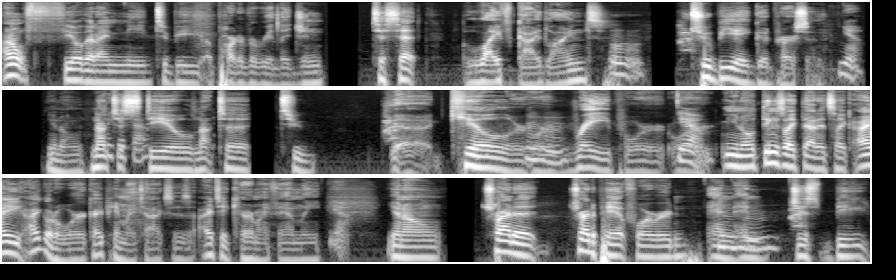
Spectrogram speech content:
I don't feel that I need to be a part of a religion to set life guidelines Mhm. to be a good person Yeah. you know I not to get that. steal not to to uh, kill or, or Mhm. rape or, or Yeah. you know things like that it's like i i go to work i pay my taxes i take care of my family Yeah. you know try to try to pay it forward and Mm-hmm. and just be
